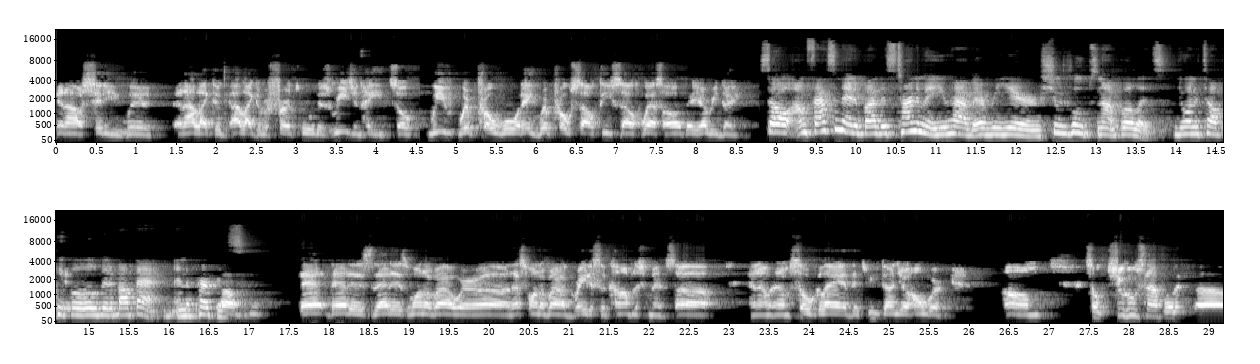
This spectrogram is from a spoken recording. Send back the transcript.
in our city where. And I like to I like to refer to it as region hate. So we we're pro Ward Eight, we're pro Southeast Southwest all day every day. So I'm fascinated by this tournament you have every year. Shoot hoops, not bullets. You want to tell people a little bit about that and the purpose? Uh, that that is that is one of our uh, that's one of our greatest accomplishments. Uh, and, I'm, and I'm so glad that you've done your homework. Um, so Shoot Hoops Not Bullets uh,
